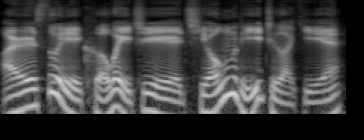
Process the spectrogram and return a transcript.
而遂可谓之穷理者也？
